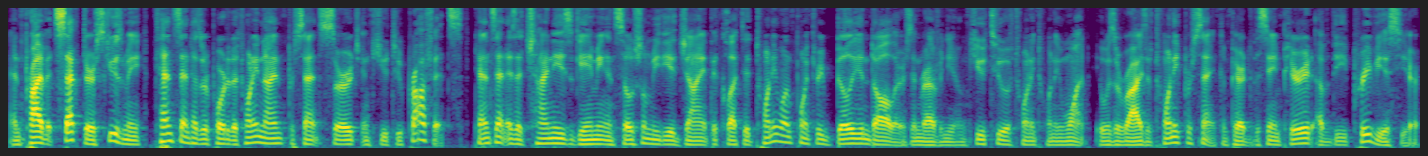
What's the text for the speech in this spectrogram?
and private sector, excuse me, Tencent has reported a 29% surge in Q2 profits. Tencent is a Chinese gaming and social media giant that collected $21.3 billion in revenue in Q2 of 2021. It was a rise of 20% compared to the same period of the previous year.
